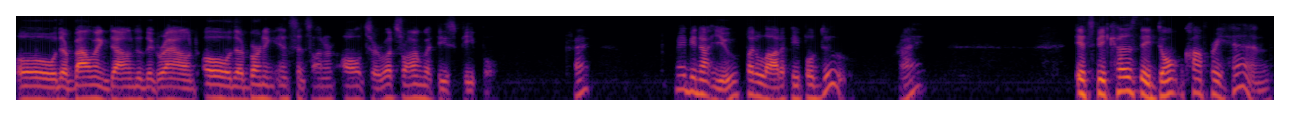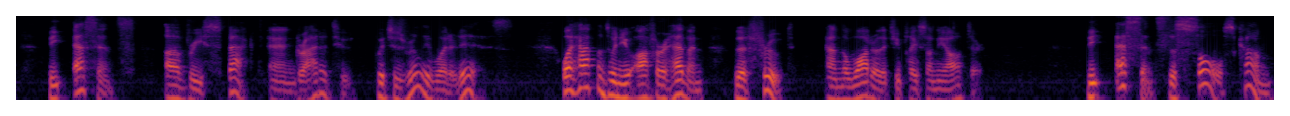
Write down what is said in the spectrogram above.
oh they're bowing down to the ground. Oh they're burning incense on an altar. What's wrong with these people? Okay? Maybe not you but a lot of people do right? It's because they don't comprehend the essence of respect and gratitude which is really what it is. What happens when you offer heaven the fruit and the water that you place on the altar? The essence the souls come.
